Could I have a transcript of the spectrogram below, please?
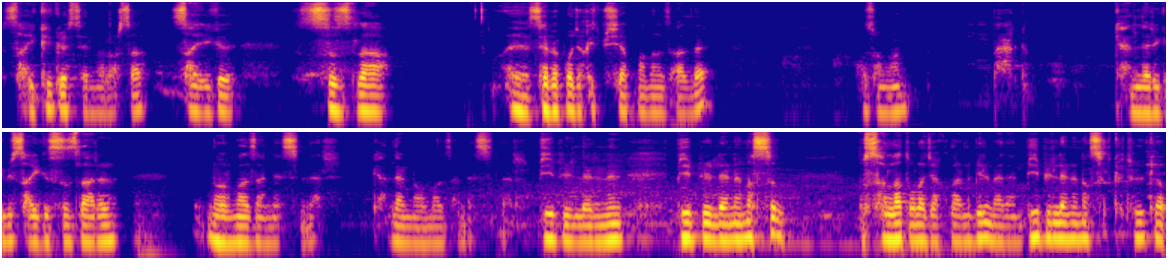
saygı göstermiyorlarsa saygısızlığa e, sebep olacak hiçbir şey yapmadığınız halde o zaman bırakın. Kendileri gibi saygısızları normal zannetsinler. Kendilerini normal zannetsinler. Birbirlerini birbirlerine nasıl musallat olacaklarını bilmeden, birbirlerine nasıl kötülük yap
